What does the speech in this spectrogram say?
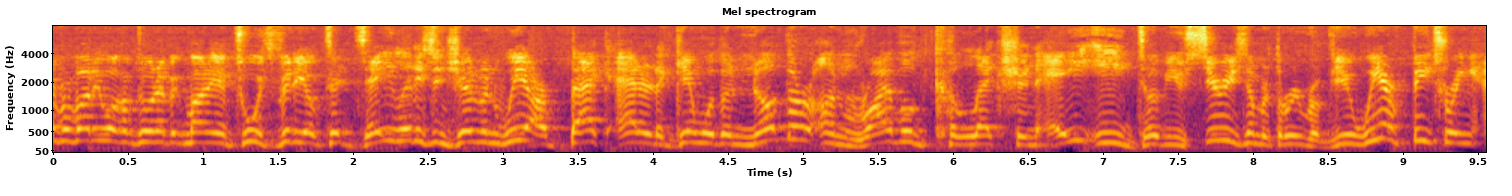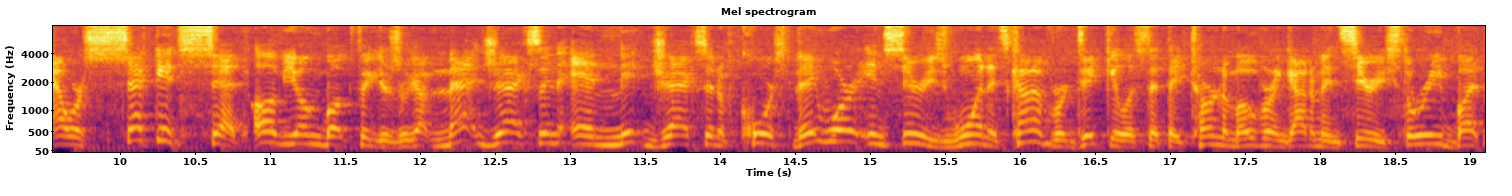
everybody? Welcome to an Epic MD Toys video. Today, ladies and gentlemen, we are back at it again with another Unrivaled Collection AEW Series number 3 review. We are featuring our second set of Young Buck figures. We got Matt Jackson and Nick Jackson, of course. They were in Series 1. It's kind of ridiculous that they turned them over and got them in Series 3, but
